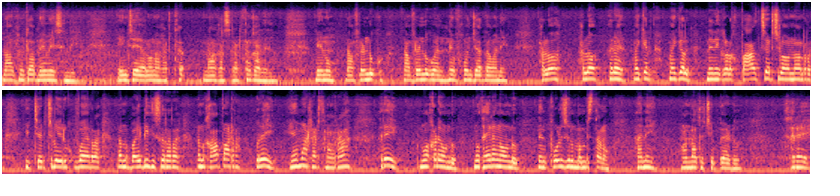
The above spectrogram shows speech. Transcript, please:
నాకు ఇంకా భయం వేసింది ఏం చేయాలో నాకు అర్థం నాకు అసలు అర్థం కాలేదు. నేను నా ఫ్రెండ్కు నా ఫ్రెండ్కు వెంటనే ఫోన్ చేద్దామని. హలో హలో అరే మైకెల్ మైకేల్ నేను ఇక్కడ ఒక పాత చర్చిలో ఉన్నాను రా ఈ చర్చిలో ఇరుక్కుపోయాను నన్ను బయటికి తీసుకురారా. నన్ను కాపాడరా. ఒరే ఏం మాట్లాడుతున్నావురా? అరే రే నువ్వు అక్కడే ఉండు. నువ్వు ధైర్యంగా ఉండు. నేను పోలీసులు పంపిస్తాను అని వాడు నాతో చెప్పాడు. సరే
